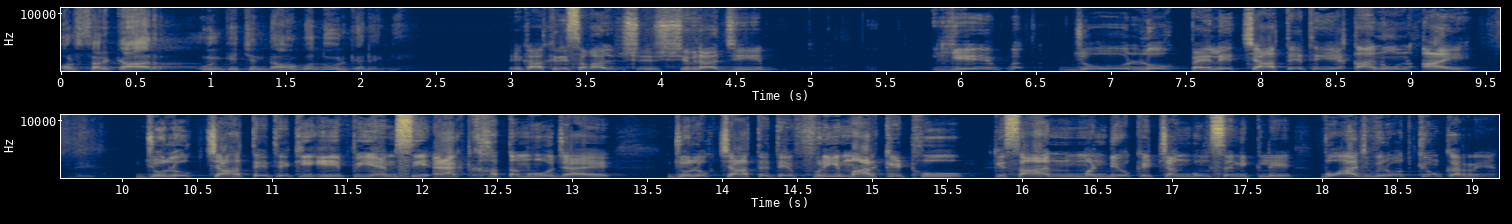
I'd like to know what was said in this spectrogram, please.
और सरकार उनकी चिंताओं को दूर करेगी। एक आखिरी सवाल शिवराज जी ये जो लोग पहले चाहते थे ये कानून आए जो। लोग चाहते थे कि एपीएमसी एक्ट खत्म हो जाए जो लोग चाहते थे फ्री मार्केट हो किसान मंडियों के चंगुल से निकले वो आज विरोध क्यों कर रहे हैं?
